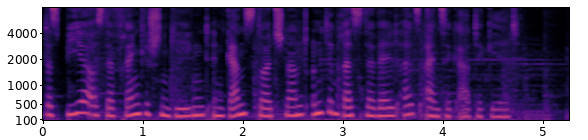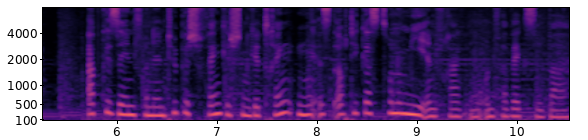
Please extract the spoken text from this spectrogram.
dass Bier aus der fränkischen Gegend in ganz Deutschland und dem Rest der Welt als einzigartig gilt. Abgesehen von den typisch fränkischen Getränken ist auch die Gastronomie in Franken unverwechselbar.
